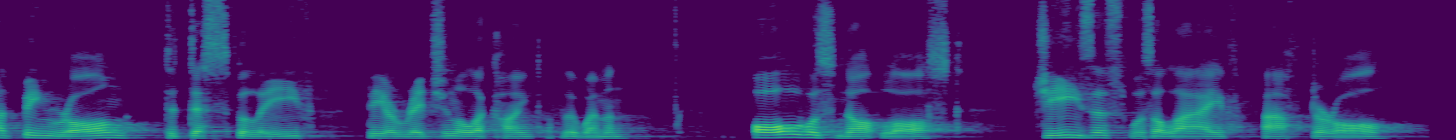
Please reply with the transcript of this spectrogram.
had been wrong to disbelieve the original account of the women. All was not lost. Jesus was alive after all.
